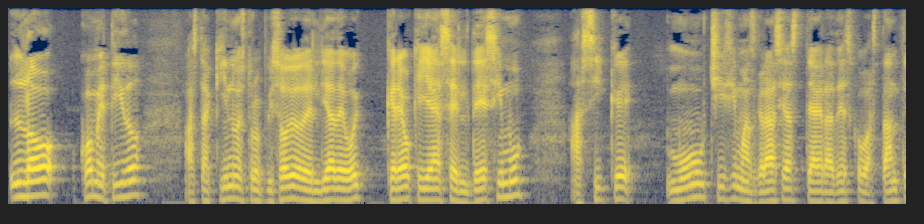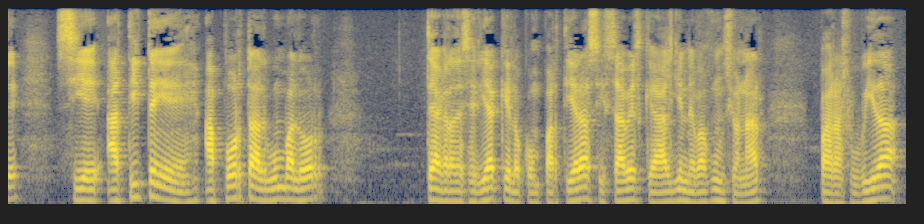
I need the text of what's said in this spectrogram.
lo cometido. Hasta aquí nuestro episodio del día de hoy. Creo que ya es el décimo. Así que muchísimas gracias. Te agradezco bastante. Si a ti te aporta algún valor, te agradecería que lo compartieras si sabes que a alguien le va a funcionar para su vida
